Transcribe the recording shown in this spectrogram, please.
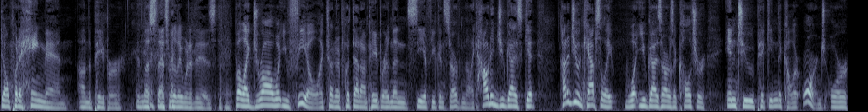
don't put a hangman on the paper unless that's really what it is. But, like, draw what you feel, like, try to put that on paper and then see if you can start from there. Like, how did you guys get, how did you encapsulate what you guys are as a culture into picking the color orange or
